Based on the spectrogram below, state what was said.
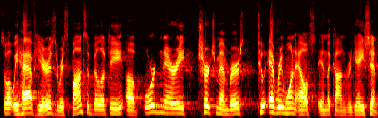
So, what we have here is the responsibility of ordinary church members to everyone else in the congregation.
